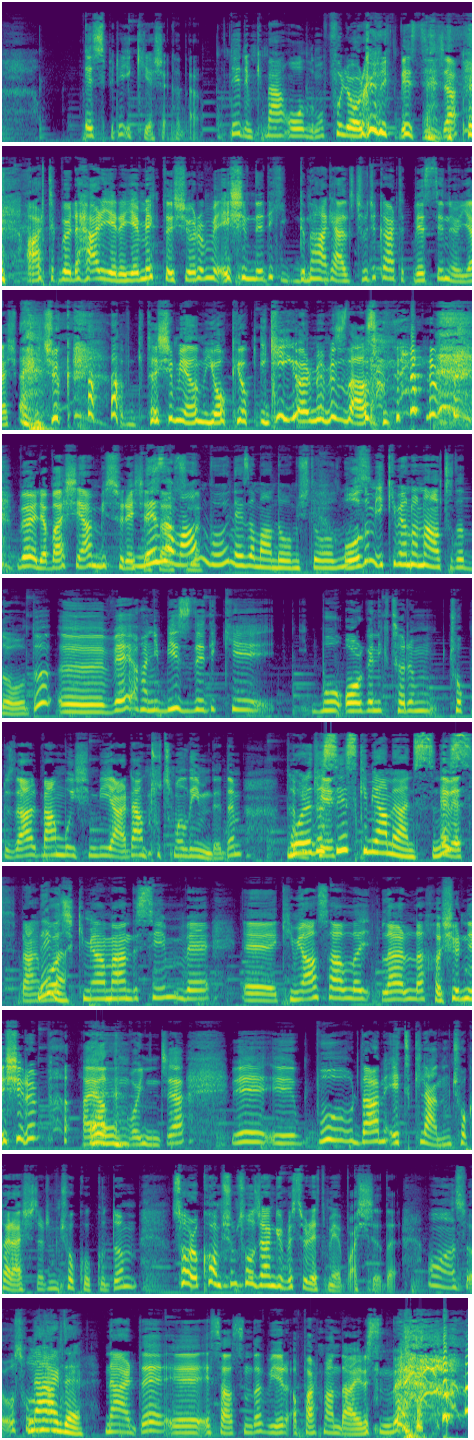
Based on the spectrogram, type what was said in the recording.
espri 2 yaşa kadar. Dedim ki ben oğlumu full organik besleyeceğim. artık böyle her yere yemek taşıyorum ve eşim dedi ki gına geldi çocuk artık besleniyor yaş buçuk. Taşımayalım yok yok ikiyi görmemiz lazım. böyle başlayan bir süreç ne esasında. Ne zaman bu? Ne zaman doğmuştu oğlunuz? Oğlum 2016'da doğdu ee, ve hani biz dedik ki bu organik tarım çok güzel. Ben bu işin bir yerden tutmalıyım dedim. Tabii bu arada ki, siz kimya mühendisisiniz. Evet ben Değil Boğaziçi kimya mühendisiyim ve e, kimyasallarla haşır neşirim hayatım evet. boyunca. Ve e, buradan etkilendim. Çok araştırdım, çok okudum. Sonra komşum solucan gübresi üretmeye başladı. Ondan sonra o solucan... Nerede? Nerede? E, esasında bir apartman dairesinde.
